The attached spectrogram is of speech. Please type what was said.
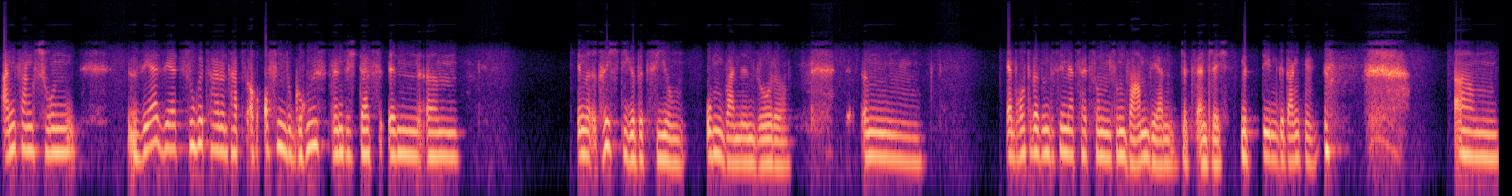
anfangs schon sehr, sehr zugetan und habe es auch offen begrüßt, wenn sich das in, ähm, in richtige Beziehung umwandeln würde. Ähm, er brauchte aber so ein bisschen mehr Zeit zum, zum Warmwerden letztendlich mit dem Gedanken. Ähm,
